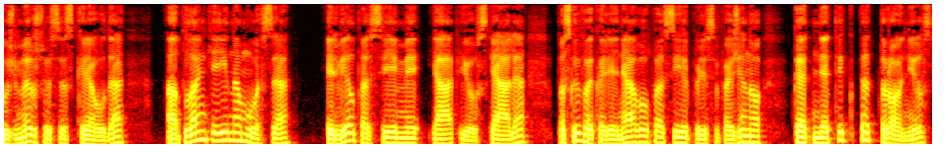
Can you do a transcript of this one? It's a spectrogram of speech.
užmiršusi skriaudą, aplankė jį namuose ir vėl pasiėmė į apijaus kelią, paskui vakarieniavo pas jį ir prisipažino, kad ne tik Petronijus,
